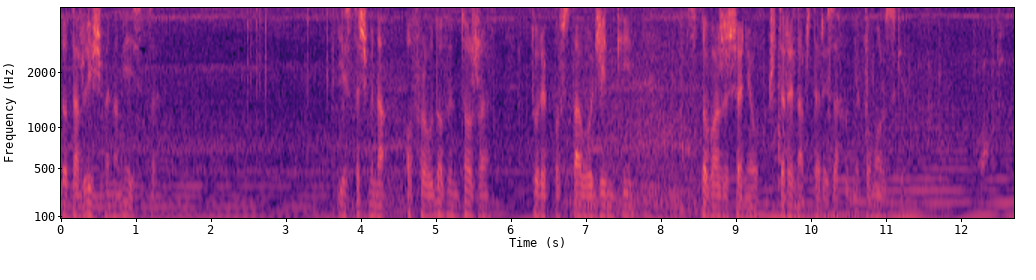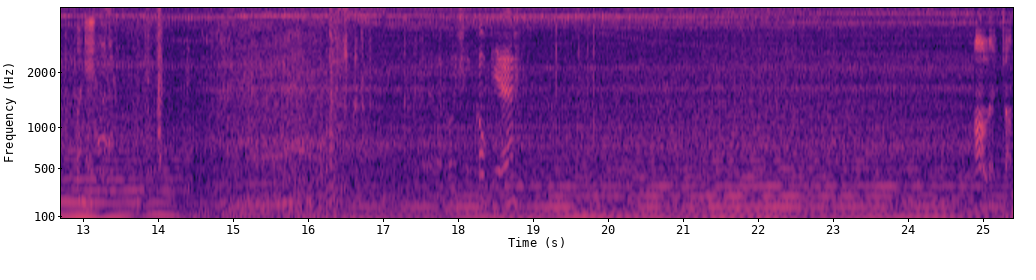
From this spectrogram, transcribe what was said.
Dotarliśmy na miejsce. Jesteśmy na offroadowym torze, które powstało dzięki Stowarzyszeniu 4x4 Zachodnie Pomorskie. To nic. On się kopie. Ale czad.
